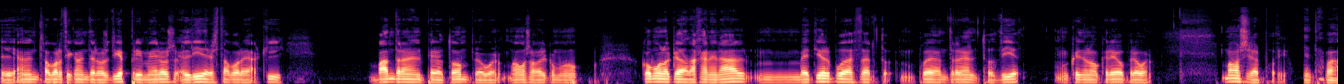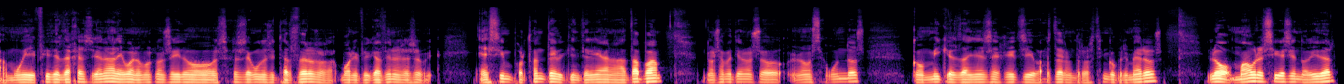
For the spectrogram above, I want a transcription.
Eh, han entrado prácticamente los 10 primeros. El líder está por aquí. Va a entrar en el pelotón, pero bueno, vamos a ver cómo, cómo lo queda la general. Mm, Betiol puede, hacer puede entrar en el top 10, aunque no lo creo, pero bueno. Vamos a ir al podio. Etapa muy difícil de gestionar y bueno, hemos conseguido ser segundos y terceros. bonificaciones, es importante. Quien tenía ganar la etapa nos ha metido unos segundos con Mikkel, Daniel, Hitch y Bastero entre los cinco primeros. Luego, Maure sigue siendo líder,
